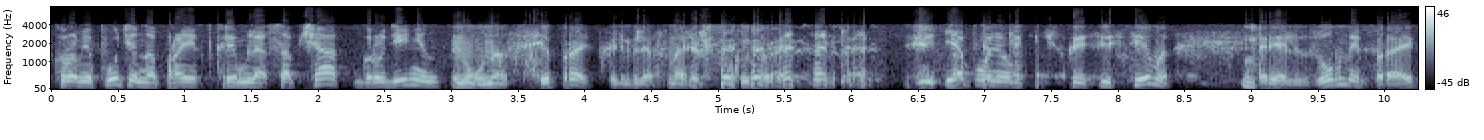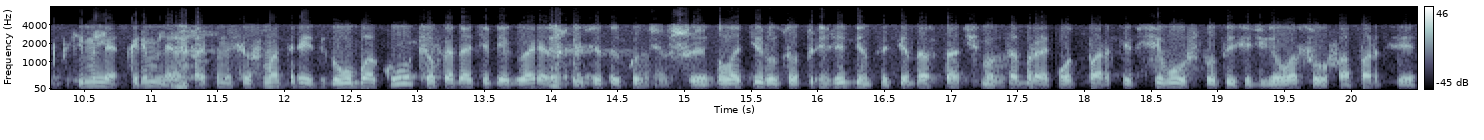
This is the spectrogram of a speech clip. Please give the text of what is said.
кроме Путина, проект Кремля? Собчак, Грудинин? Ну, у нас все проект Кремля, смотришь, какой проект Кремля. Я понял. Политическая система реализованный проект Кремля. Поэтому если смотреть глубоко, то когда тебе говорят, что если ты хочешь баллотироваться в президенты, тебе достаточно собрать от партии всего 100 тысяч голосов, а партии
